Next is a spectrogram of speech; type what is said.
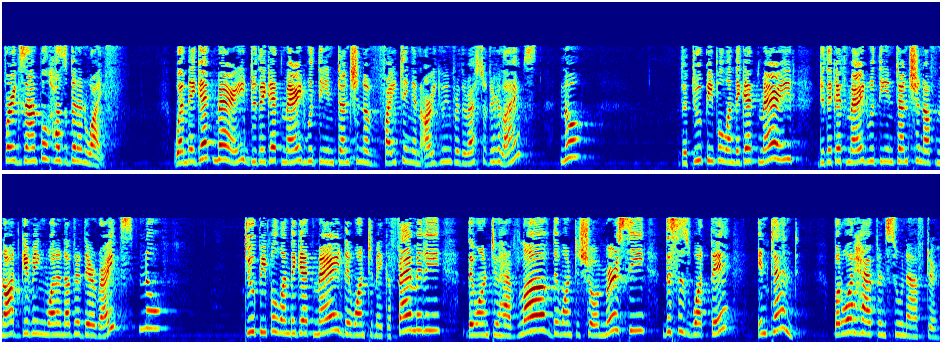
For example, husband and wife. When they get married, do they get married with the intention of fighting and arguing for the rest of their lives? No. The two people, when they get married, do they get married with the intention of not giving one another their rights? No. Two people, when they get married, they want to make a family, they want to have love, they want to show mercy. This is what they intend. But what happens soon after?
